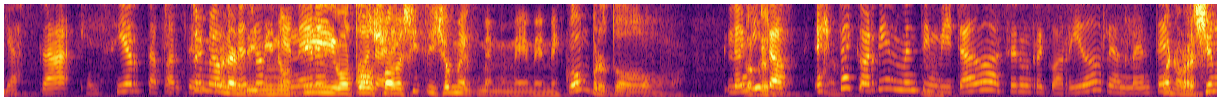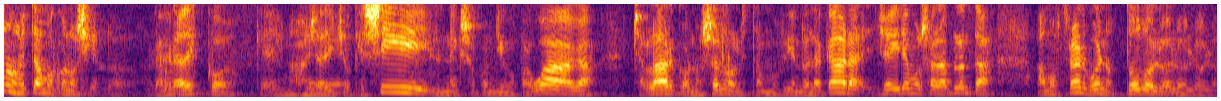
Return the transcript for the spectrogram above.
que hasta en cierta parte Usted del me habla en diminutivo, todo olores. suavecito y yo me, me, me, me- me compro todo. Lo invito. está- Está cordialmente invitado a hacer un recorrido realmente. Bueno, recién nos estamos conociendo. Le agradezco que nos haya Eh. dicho que sí, el nexo con Diego Paguaga, charlar, conocernos, le estamos viendo la cara. Ya iremos a la planta a mostrar, bueno, todo lo, lo, lo, lo,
